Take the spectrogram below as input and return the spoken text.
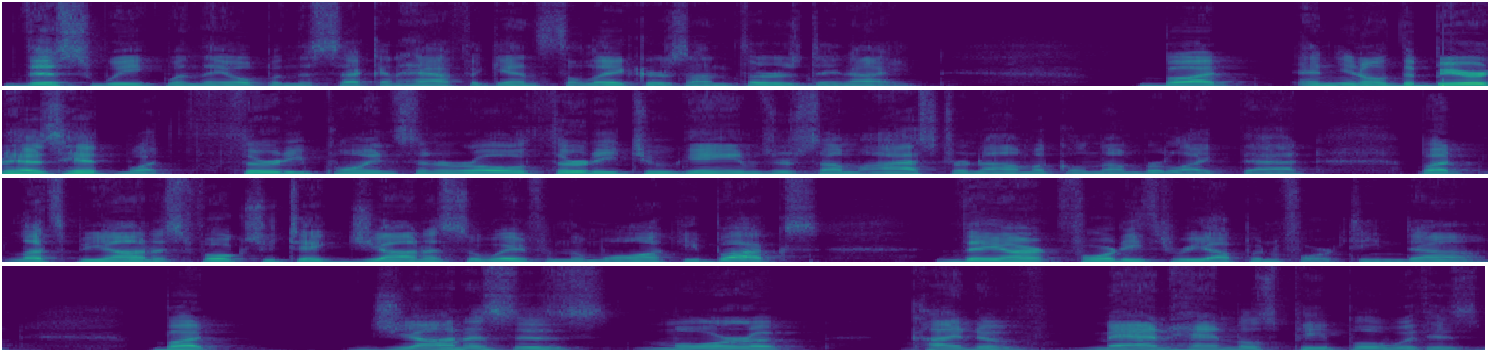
this week when they open the second half against the Lakers on Thursday night. But, and you know, the Beard has hit what, 30 points in a row, 32 games, or some astronomical number like that. But let's be honest, folks, you take Giannis away from the Milwaukee Bucks, they aren't 43 up and 14 down. But Giannis is more kind of manhandles people with his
